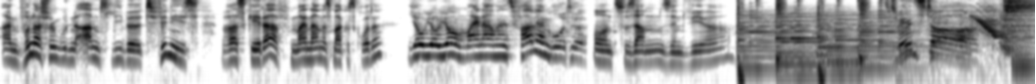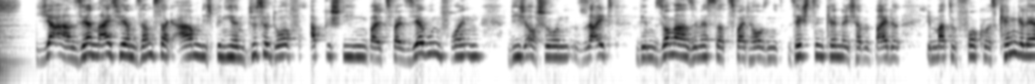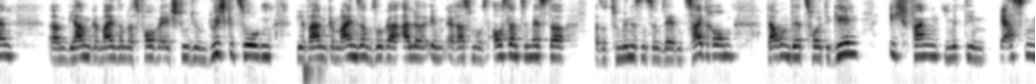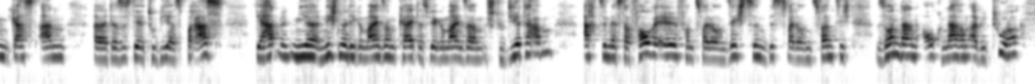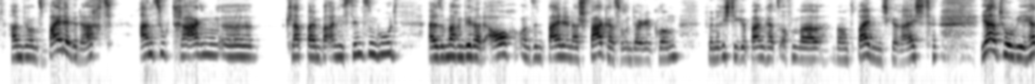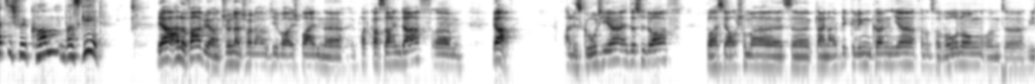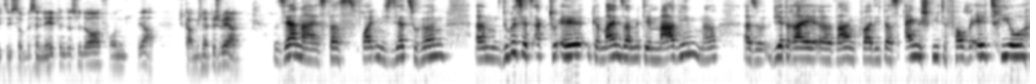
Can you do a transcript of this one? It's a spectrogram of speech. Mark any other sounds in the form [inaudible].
Einen wunderschönen guten Abend, liebe Twinnies. Was geht ab? Mein Name ist Markus Grote. Yo, yo, yo, mein Name ist Fabian Grote. Und zusammen sind wir Twins Talk. Ja, sehr nice. Wir haben Samstagabend. Ich bin hier in Düsseldorf abgestiegen bei zwei sehr guten Freunden, die ich auch schon seit dem Sommersemester 2016 kenne. Ich habe beide im Mathe-Vorkurs kennengelernt. Ähm, wir haben gemeinsam das VWL-Studium durchgezogen. Wir waren gemeinsam sogar alle im Erasmus-Auslandssemester, also zumindest im selben Zeitraum. Darum wird es heute gehen. Ich fange mit dem ersten Gast an. Äh, das ist der Tobias Brass. Der hat mit mir nicht nur die Gemeinsamkeit, dass wir gemeinsam studiert haben, acht Semester VWL von 2016 bis 2020, sondern auch nach dem Abitur haben wir uns beide gedacht, Anzug tragen äh, klappt beim Barney Stinson gut. Also machen wir das auch und sind beide in der Sparkasse untergekommen. Für eine richtige Bank hat es offenbar bei uns beiden nicht gereicht. [laughs] Ja, Tobi, herzlich willkommen. Was geht? Ja, hallo Fabian. Schön, dass ich heute Abend hier bei euch beiden äh, im Podcast sein darf. Ähm, ja, alles gut hier in Düsseldorf. Du hast ja auch schon mal jetzt einen kleinen Einblick gewinnen können hier von unserer Wohnung und äh, wie es sich so ein bisschen lebt in Düsseldorf. Und ja, ich kann mich nicht beschweren. Sehr nice, das freut mich sehr zu hören. Ähm, du bist jetzt aktuell gemeinsam mit dem Marvin, ne? also wir drei äh, waren quasi das eingespielte VWL-Trio.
